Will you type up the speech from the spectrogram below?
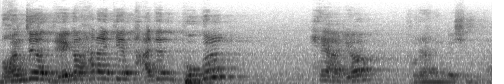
먼저 내가 하나님께 받은 복을 헤아려 보라는 것입니다.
